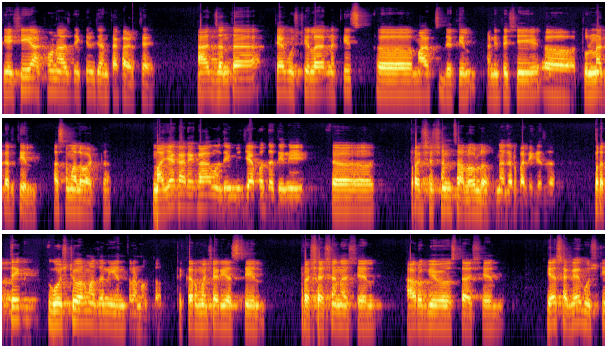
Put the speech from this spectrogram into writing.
त्याची आठवण आज देखील जनता काढते आहे. आज जनता त्या गोष्टीला नक्कीच मार्क्स देतील आणि त्याची तुलना करतील असं मला वाटतं. माझ्या कार्यकाळामध्ये मी ज्या पद्धतीने प्रशासन चालवलं नगरपालिकेचं प्रत्येक गोष्टीवर माझं नियंत्रण होतं. ते कर्मचारी असतील प्रशासन असेल आरोग्य व्यवस्था असेल या सगळ्या गोष्टी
